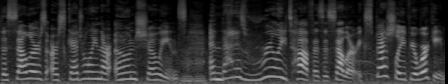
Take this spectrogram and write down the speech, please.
the sellers are scheduling their own showings. Mm-hmm. And that is really tough as a seller, especially if you're working.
